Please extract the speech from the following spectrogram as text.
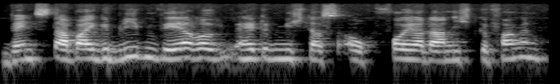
Wenn es dabei geblieben wäre, hätte mich das auch vorher da nicht gefangen.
